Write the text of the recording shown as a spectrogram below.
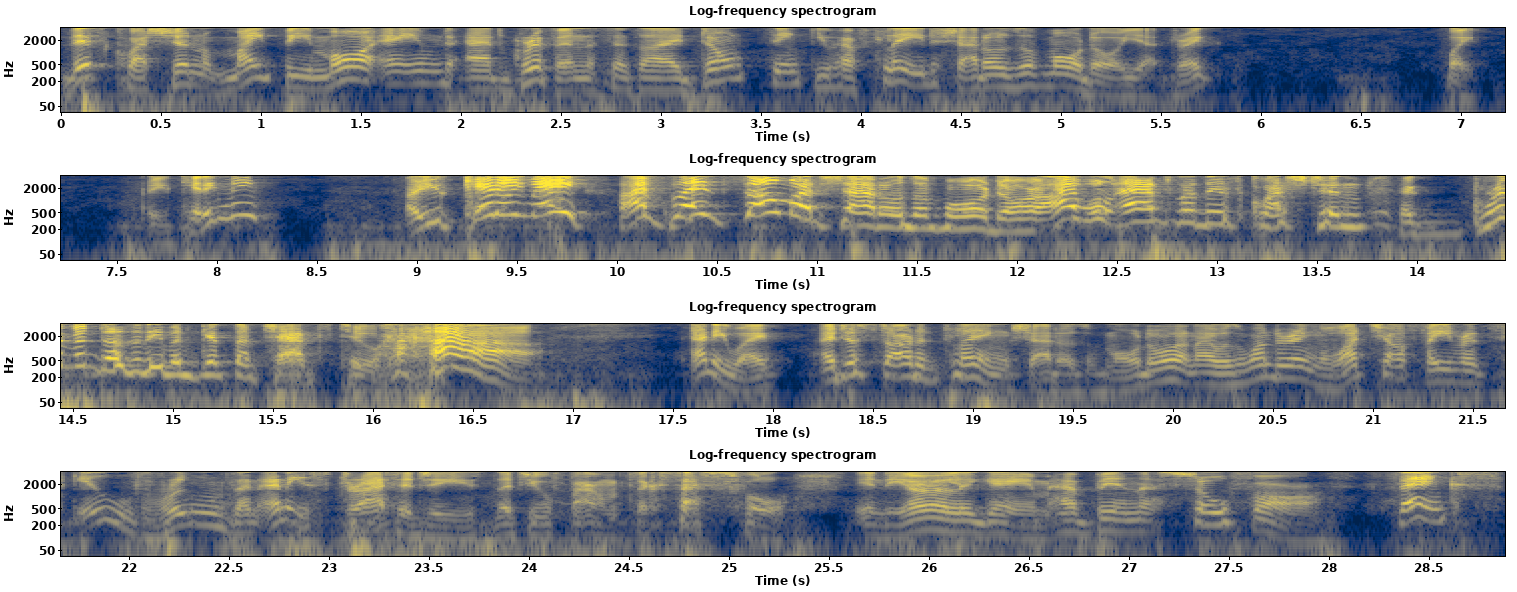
This question might be more aimed at Griffin since I don't think you have played Shadows of Mordor yet, Drake. Wait, are you kidding me? Are you kidding me? I've played so much Shadows of Mordor. I will answer this question. Griffin doesn't even get the chance to. Ha ha! Anyway, I just started playing Shadows of Mordor and I was wondering what your favorite skills, runes, and any strategies that you found successful in the early game have been so far. Thanks,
